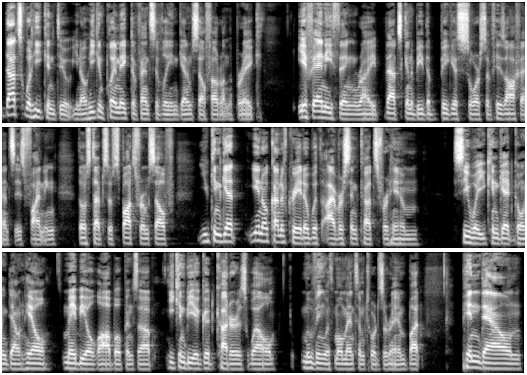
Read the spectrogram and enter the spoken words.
That's what he can do. You know, he can play make defensively and get himself out on the break. If anything, right, that's going to be the biggest source of his offense is finding those types of spots for himself. You can get, you know, kind of creative with Iverson cuts for him. See what you can get going downhill. Maybe a lob opens up. He can be a good cutter as well, moving with momentum towards the rim, but pin down,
